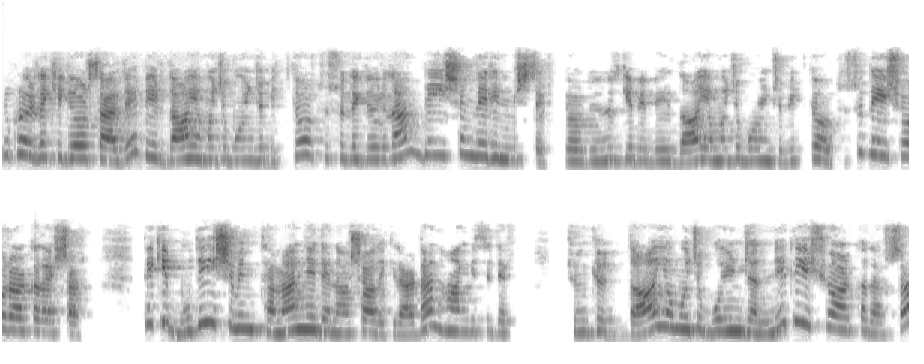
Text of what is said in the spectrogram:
Yukarıdaki görselde bir dağ yamacı boyunca bitki örtüsünde görülen değişim verilmiştir. Gördüğünüz gibi bir dağ yamacı boyunca bitki örtüsü değişiyor arkadaşlar. Peki bu değişimin temel nedeni aşağıdakilerden hangisidir? Çünkü dağ yamacı boyunca ne değişiyor arkadaşlar?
